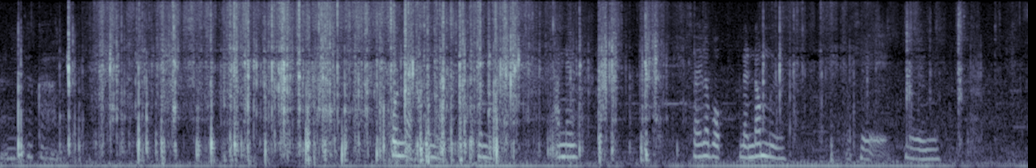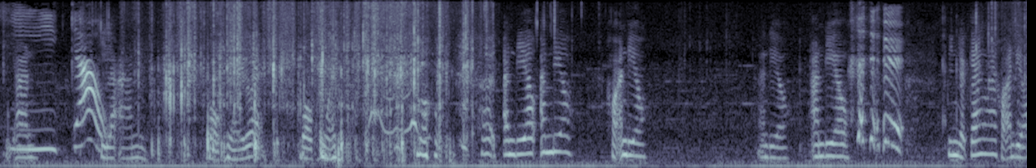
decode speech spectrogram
อันนี้เสื้อกล้ามคนหน่อยคนหน่อยคนหน่อยอันหนึงใช้ระบบแรนดอมมือ หนึ่งอีกอันสี่เจ้าทีละอัน บอกหวยด้วย บอกหวยบอกเอออันเดียว อันเดียว ขออันเดียว อันเดียว อันเดียวปินอย่าแกล้งมากขออันเดียว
